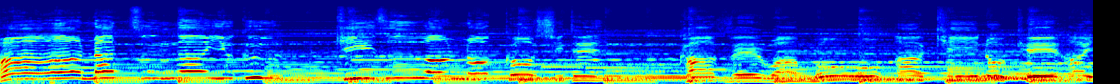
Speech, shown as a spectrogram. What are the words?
ああ夏が行く傷を残して風はもう秋の気配。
